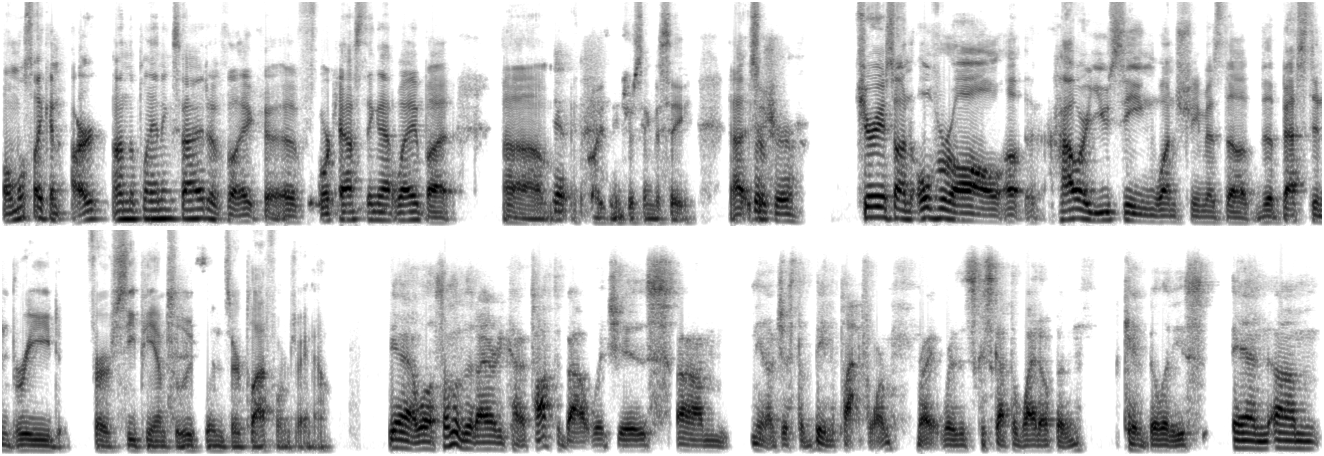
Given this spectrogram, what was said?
almost like an art on the planning side of like of forecasting that way, but um, yeah. It's always interesting to see. Uh, For so sure. Curious on overall, uh, how are you seeing OneStream as the the best in breed for CPM solutions or platforms right now? Yeah, well, some of it I already kind of talked about, which is um, you know just the being the platform, right, where it's just got the wide open capabilities, and um,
